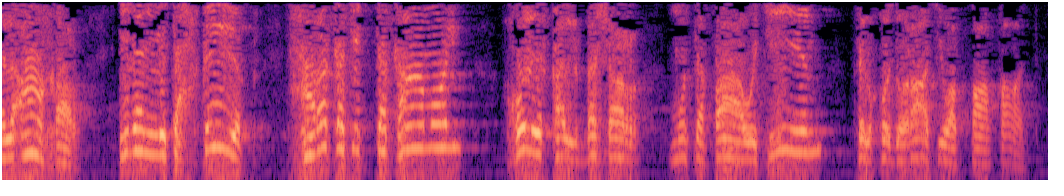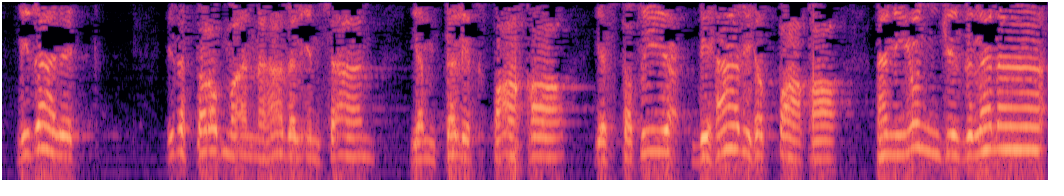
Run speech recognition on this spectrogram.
الآخر. اذا لتحقيق حركة التكامل خلق البشر متفاوتين في القدرات والطاقات. لذلك إذا افترضنا أن هذا الإنسان يمتلك طاقة يستطيع بهذه الطاقة أن ينجز لنا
